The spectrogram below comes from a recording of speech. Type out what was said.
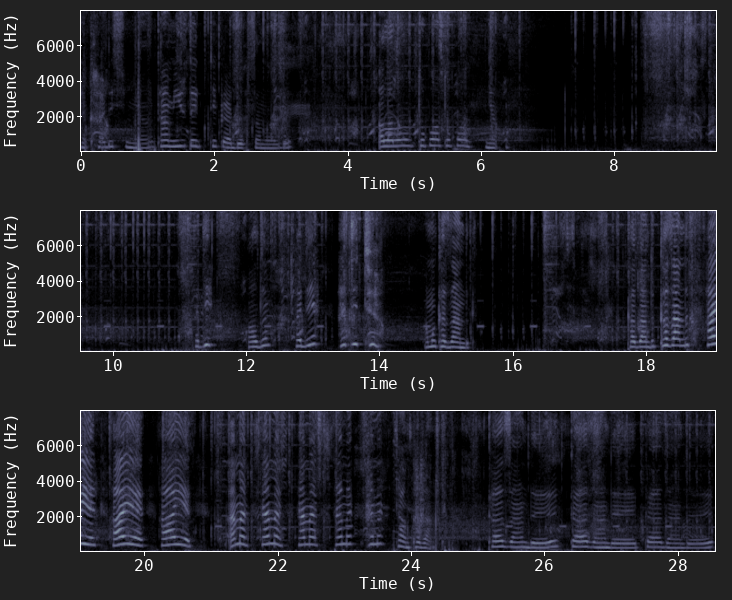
Ya kardeşim ya. Tamam yüzde tekrar 90 oldu. Al al al topu al topu al. Ya. Hadi aldım. Hadi hadi tüh. Ama kazandık. Kazandık kazandık. Hayır hayır hayır. Hemen hemen hemen hemen hemen. Tamam kazandık. Kazandık kazandık kazandık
